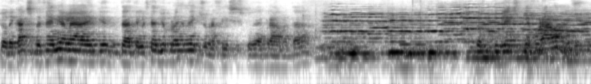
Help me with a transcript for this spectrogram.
Ναι. Το 16 πεθαίνει, αλλά και τα τελευταία δύο χρόνια δεν έχει ζωγραφίσει σπουδαία πράγματα. Το τη λέξη διαφορά όμως.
